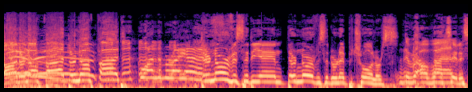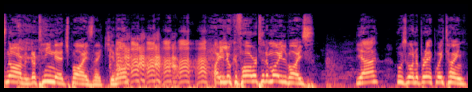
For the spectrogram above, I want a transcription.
Oh, they're not bad. They're not bad. Go on, the Mariah. They're nervous at the um, they're nervous at the red patrollers. The- oh, well. That's it. It's normal. They're teenage boys, like you know. Are you looking forward to the mile, boys? Yeah. Who's going to break my time?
